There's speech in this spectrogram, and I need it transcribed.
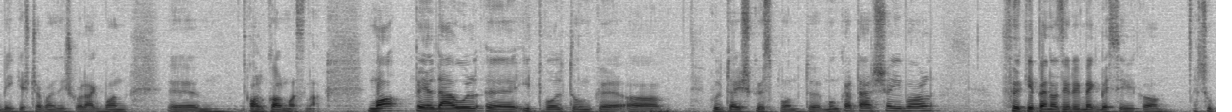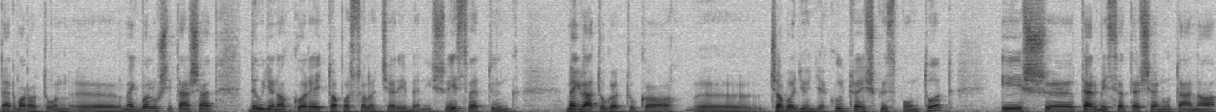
Békés Csabán az iskolákban alkalmaznak. Ma például itt voltunk a Kulturális Központ munkatársaival, főképpen azért, hogy megbeszéljük a szupermaraton megvalósítását, de ugyanakkor egy tapasztalatcserében is részt vettünk, meglátogattuk a Csaba Gyöngye Kulturális Központot, és természetesen utána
